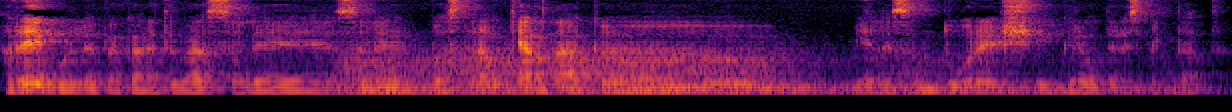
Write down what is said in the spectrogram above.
regulile pe care trebuia să le, să le păstrăm, chiar dacă ele sunt dure și greu de respectat.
